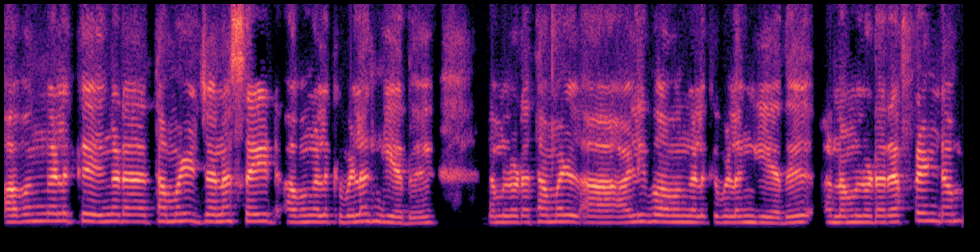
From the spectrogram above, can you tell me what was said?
அவங்களுக்கு எங்களோட தமிழ் ஜெனசைட் அவங்களுக்கு விளங்கியது நம்மளோட தமிழ் அழிவு அவங்களுக்கு விளங்கியது நம்மளோட ரெஃபரண்டம்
